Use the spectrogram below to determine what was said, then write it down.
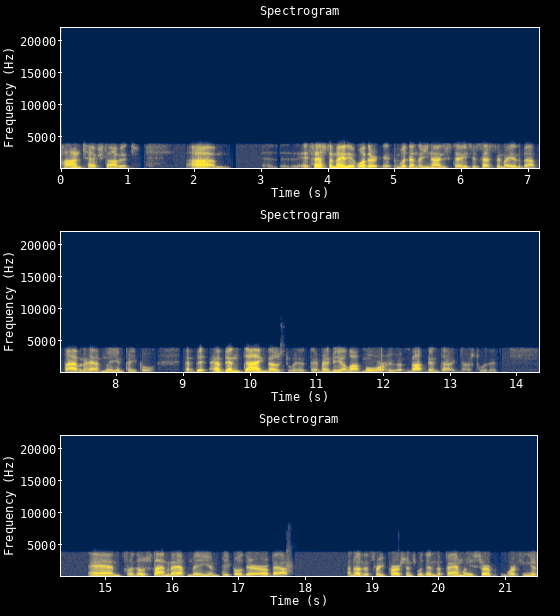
context of it. Um, it's estimated whether within the United States, it's estimated about five and a half million people have been, have been diagnosed with it. There may be a lot more who have not been diagnosed with it. And for those five and a half million people, there are about another three persons within the family serve, working as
